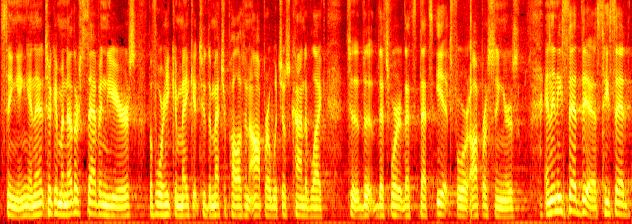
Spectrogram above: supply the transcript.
singing. And then it took him another seven years before he can make it to the Metropolitan Opera, which was kind of like the, that's where that's, that's it for opera singers. And then he said this he said,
